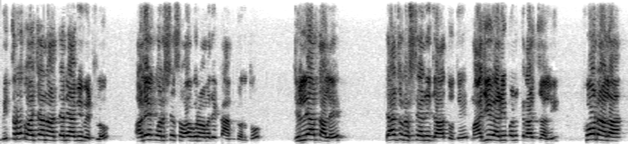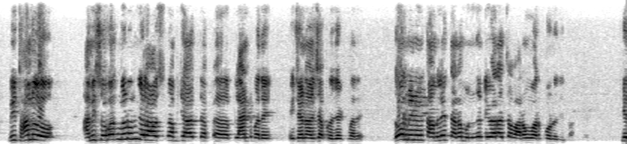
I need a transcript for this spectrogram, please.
मित्रत्वाच्या नात्याने आम्ही भेटलो. अनेक वर्ष सभागृहामध्ये काम करतो. जिल्ह्यात आले. त्याच रस्त्याने जात होते. माझी गाडी पण क्रॅश झाली. फोन आला. मी थांबलो. आम्ही सोबत मिळून गेलो आमच्या प्लांटमध्ये इथेनॉलच्या प्रोजेक्टमध्ये. दोन मिनिट थांबले त्यांना मुनगंटीवारांचा वारंवार फोन होता. की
